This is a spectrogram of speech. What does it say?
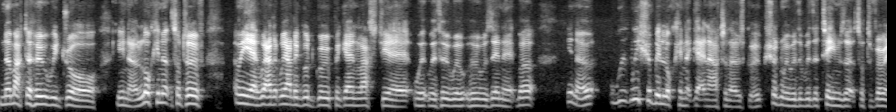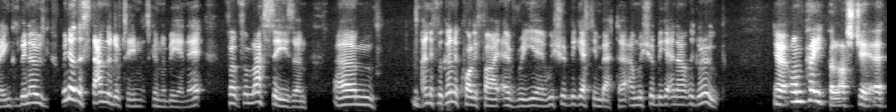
no matter who we draw. You know, looking at sort of, I mean, yeah, we had we had a good group again last year with, with who who was in it, but you know, we, we should be looking at getting out of those groups, shouldn't we? With the, with the teams that sort of are in, because we know we know the standard of team that's going to be in it from from last season. Um, and if we're going to qualify every year, we should be getting better, and we should be getting out of the group. Yeah, on paper last year,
